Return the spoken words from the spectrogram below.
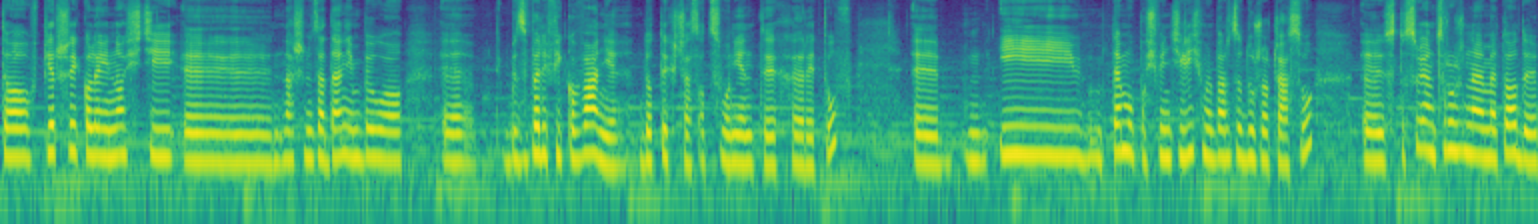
to w pierwszej kolejności e, naszym zadaniem było e, zweryfikowanie dotychczas odsłoniętych rytów. I temu poświęciliśmy bardzo dużo czasu, stosując różne metody,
